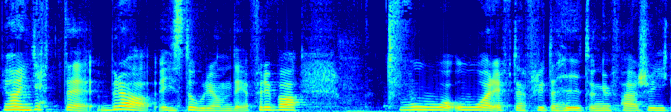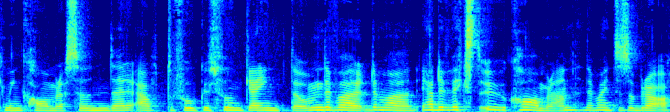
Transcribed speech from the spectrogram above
Jag har en jättebra historia om det, för det var två år efter jag flyttade hit ungefär så gick min kamera sönder, autofokus funkar inte. Och det var, det var, jag hade växt ur kameran, det var inte så bra.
